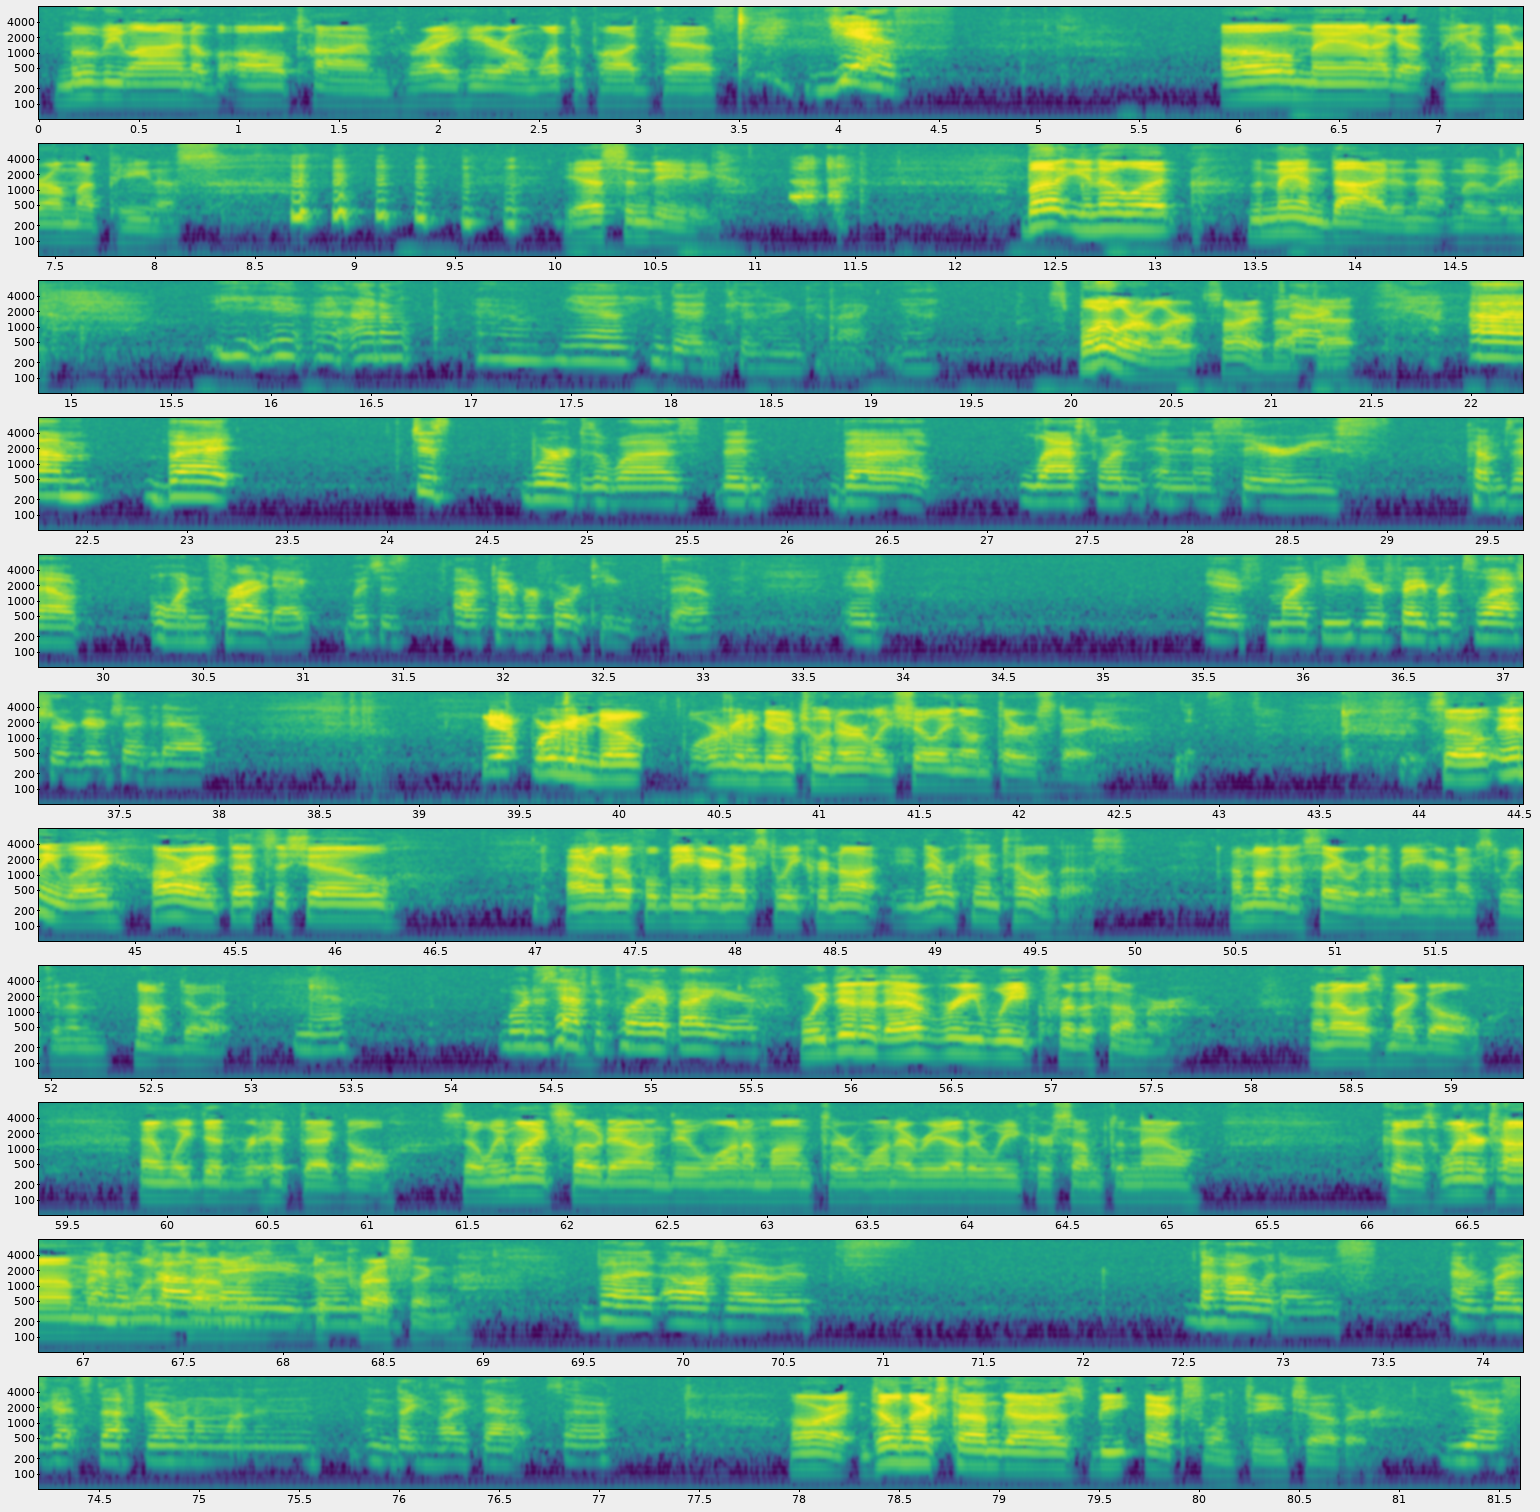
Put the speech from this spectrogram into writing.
movie line of all times right here on What the Podcast. yes. Oh man, I got peanut butter on my penis. yes, indeedy. But you know what? The man died in that movie. Yeah, I don't. oh, yeah, he did because he didn't come back. Yeah. Spoiler alert. Sorry about Sorry. that. Um, but just words of wise, the the last one in this series comes out on Friday, which is October fourteenth. So, if if Mikey's your favorite slasher, go check it out. Yep, we're gonna go. We're gonna go to an early showing on Thursday. Yes. So anyway, all right, that's the show. I don't know if we'll be here next week or not. You never can tell with us. I'm not going to say we're going to be here next week and then not do it. Yeah. We'll just have to play it by ear. We did it every week for the summer, and that was my goal, and we did hit that goal. So we might slow down and do one a month or one every other week or something now, because it's wintertime and, And wintertime is and- depressing. But also, it's the holidays. Everybody's got stuff going on and, and things like that. So, All right, until next time, guys, be excellent to each other. yes.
